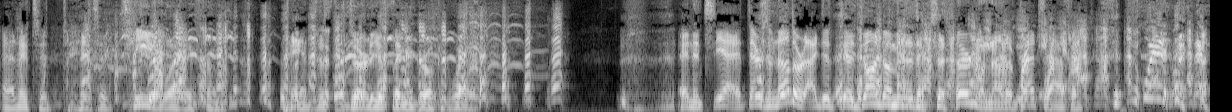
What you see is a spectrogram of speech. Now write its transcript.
And it's a it's a T away from man, just the dirtiest thing a girl could wear. And it's yeah. There's another. I just it dawned on me that there's a third one now. That Brett's laughing. Wait a minute.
